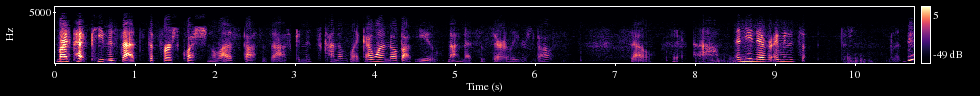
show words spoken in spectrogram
my pet peeve is that's the first question a lot of spouses ask, and it's kind of like I want to know about you, not necessarily your spouse. So, yeah. um, and you never. I mean, it's these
